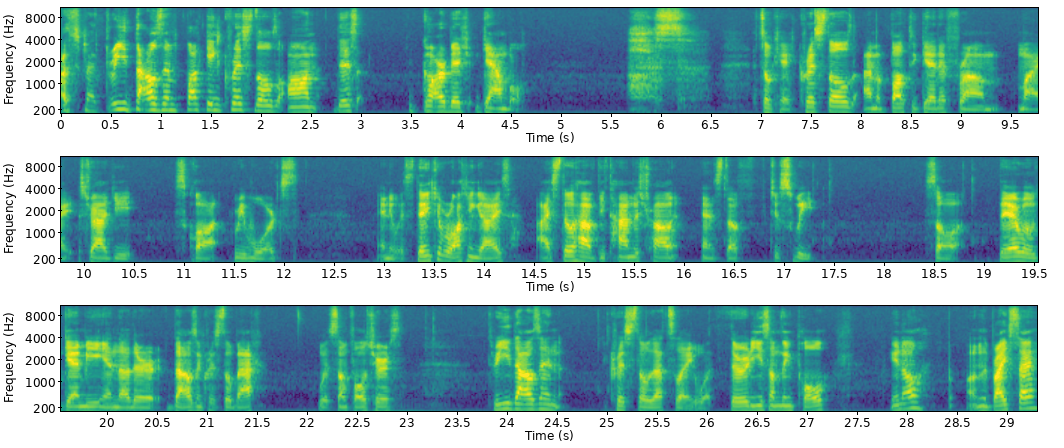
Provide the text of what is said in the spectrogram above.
I spent 3,000 fucking crystals on this garbage gamble. It's okay. Crystals, I'm about to get it from my strategy squad rewards. Anyways, thank you for watching, guys. I still have the timeless trial and stuff to sweep. So, there will get me another 1,000 crystal back with some vultures. 3,000 crystal that's like what 30 something pull you know on the bright side,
